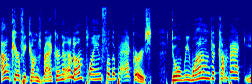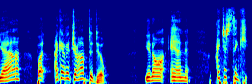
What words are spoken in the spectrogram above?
I don't care if he comes back or not. I'm playing for the Packers. Do we want him to come back? Yeah, but I got a job to do. You know, and I just think, he,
